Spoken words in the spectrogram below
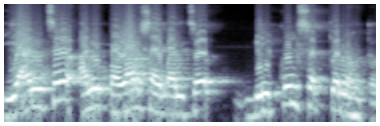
यांचं आणि पवार साहेबांचं बिलकुल सत्य नव्हतं.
